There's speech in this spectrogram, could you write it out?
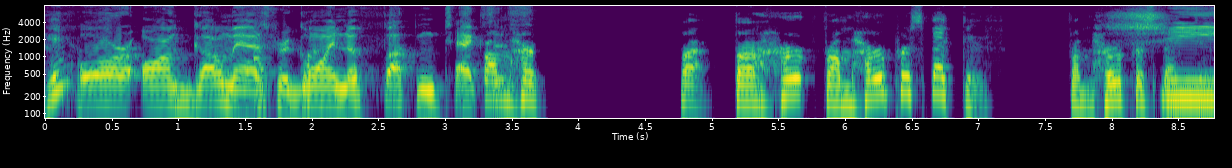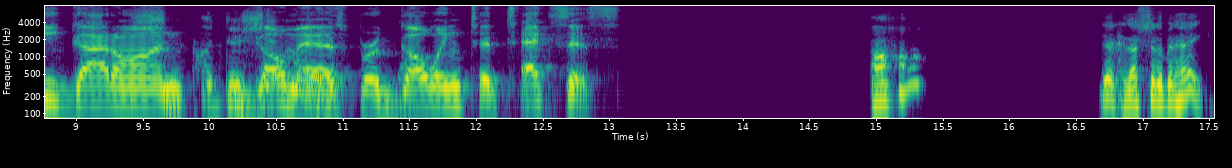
Yeah. Or on Gomez for going to fucking Texas? From her, for, for her, from her perspective, from her perspective, She got on she put this shit Gomez for going to Texas. Uh-huh. Yeah, because that should have been Hank.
